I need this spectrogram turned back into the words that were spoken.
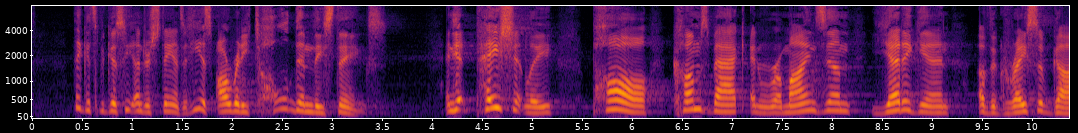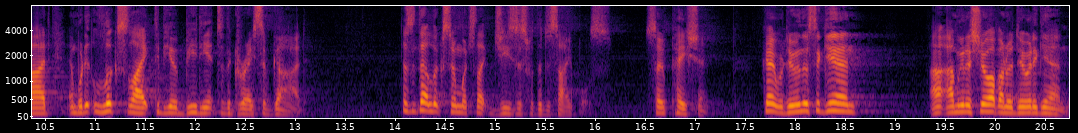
I think it's because he understands that he has already told them these things. And yet, patiently, Paul comes back and reminds them yet again of the grace of God and what it looks like to be obedient to the grace of God. Doesn't that look so much like Jesus with the disciples? So patient. Okay, we're doing this again. I'm going to show up. I'm going to do it again.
